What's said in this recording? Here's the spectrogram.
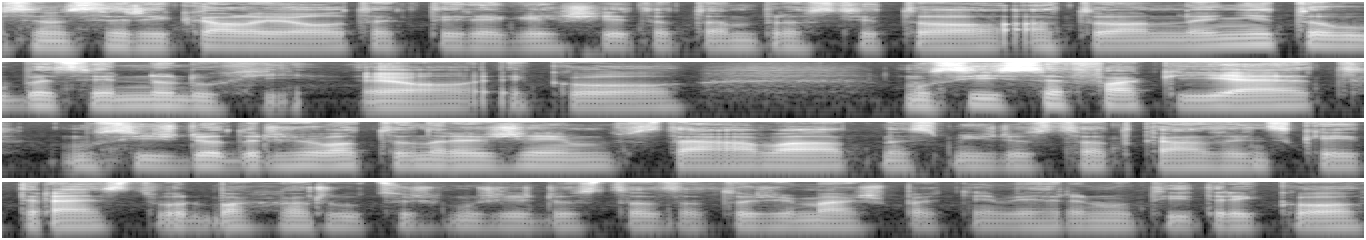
Že jsem si říkal, jo, tak ty regeši, to tam prostě to a to. Není to vůbec jednoduchý, jo, jako musíš se fakt jet, musíš dodržovat ten režim, vstávat, nesmíš dostat kázeňský trest od bachařů, což můžeš dostat za to, že máš špatně vyhrnutý triko.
